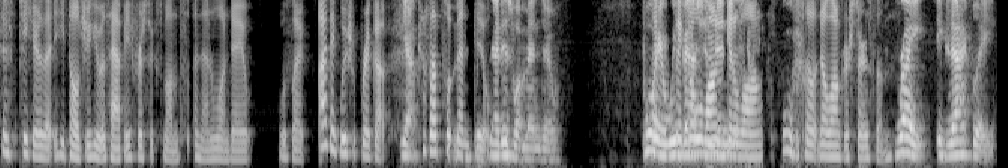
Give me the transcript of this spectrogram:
to hear that he told you he was happy for six months and then one day was like, "I think we should break up," Yeah, because that's what men do. that is what men do. Boy, they, are we they go along to get this- along Oof. until it no longer serves them. Right, exactly.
